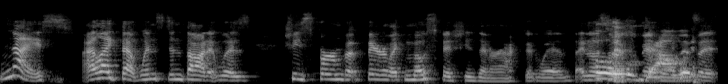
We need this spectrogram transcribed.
Nice. I like that Winston thought it was she's firm but fair, like most fish he's interacted with. I know it's oh, not a but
